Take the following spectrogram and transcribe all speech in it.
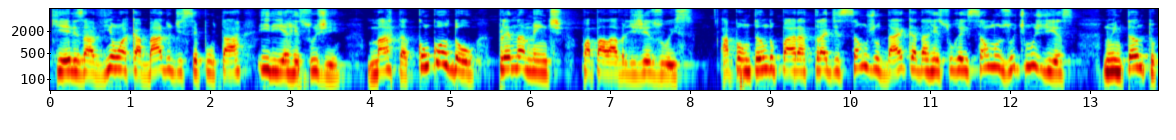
que eles haviam acabado de sepultar iria ressurgir. Marta concordou plenamente com a palavra de Jesus, apontando para a tradição judaica da ressurreição nos últimos dias. No entanto,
